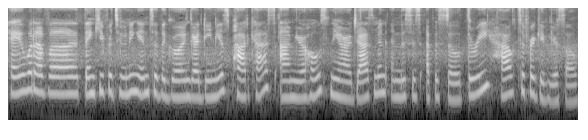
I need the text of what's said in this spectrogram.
Hey, whatever. Thank you for tuning in to the Growing Gardenias podcast. I'm your host, Niara Jasmine, and this is episode three How to Forgive Yourself.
